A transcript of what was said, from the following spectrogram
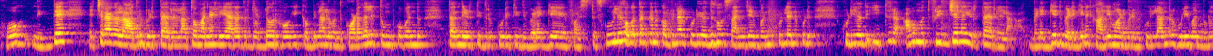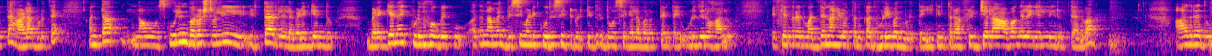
ಹೋಗಿ ನಿದ್ದೆ ಎಚ್ಚರ ಆಗಲ್ಲ, ಆದರೂ ಬಿಡ್ತಾ ಇರಲಿಲ್ಲ. ಅಥವಾ ಮನೇಲಿ ಯಾರಾದರೂ ದೊಡ್ಡವ್ರು ಹೋಗಿ ಕಬ್ಬಿನ ಹಾಲು ಒಂದು ಕೊಡದಲ್ಲಿ ತುಂಬ್ಕೊಬಂದು ತಂದಿಡ್ತಿದ್ರು ಕುಡಿತಿದ್ವಿ. ಬೆಳಗ್ಗೆ ಫಸ್ಟ್ ಸ್ಕೂಲಿಗೆ ಹೋಗೋ ತನಕನೂ ಕಬ್ಬಿನ ಹಾಲು ಕುಡಿಯೋದು, ಸಂಜೆಗೆ ಬಂದ ಕೂಡಲೇ ಕುಡಿ, ಕುಡಿಯೋದು, ಈ ಥರ ಅವ ಮತ್ತು ಫ್ರಿಜ್ ಎಲ್ಲ ಇರ್ತಾ ಇರಲಿಲ್ಲ. ಬೆಳಗ್ಗೆದು ಬೆಳಗ್ಗೆನೇ ಖಾಲಿ ಮಾಡಿಬಿಡಬೇಕು. ಇಲ್ಲಾಂದ್ರೆ ಹುಳಿ ಬಂದುಬಿಡುತ್ತೆ, ಹಾಳಾಗ್ಬಿಡುತ್ತೆ. ಅಂತ ನಾವು ಸ್ಕೂಲಿಂದ ಬರೋಷ್ಟರಲ್ಲಿ ಇಡ್ತಾ ಇರಲಿಲ್ಲ ಬೆಳಗ್ಗೆಂದು. ಬೆಳಗ್ಗೆನೇ ಕುಡಿದು ಹೋಗಬೇಕು. ಅದನ್ನು ಆಮೇಲೆ ಬಿಸಿ ಮಾಡಿ ಕುದಿಸಿಟ್ಬಿಡ್ತಿದ್ರು, ದೋಸೆಗೆಲ್ಲ ಬರುತ್ತೆ ಅಂತ ಉಳಿದಿರೋ ಹಾಲು. ಏಕೆಂದರೆ ಅದು ಮಧ್ಯಾಹ್ನ ಹೇಳೋ ತನಕ ಅದು ಹುಳಿ ಬಂದ್ಬಿಡುತ್ತೆ. ಈಗಿನ ಥರ ಫ್ರಿಜ್ ಎಲ್ಲ ಅವಾಗೆಲ್ಲ ಎಲ್ಲಿ ಇರುತ್ತೆ ಅಲ್ವಾ? ಆದರೆ ಅದು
